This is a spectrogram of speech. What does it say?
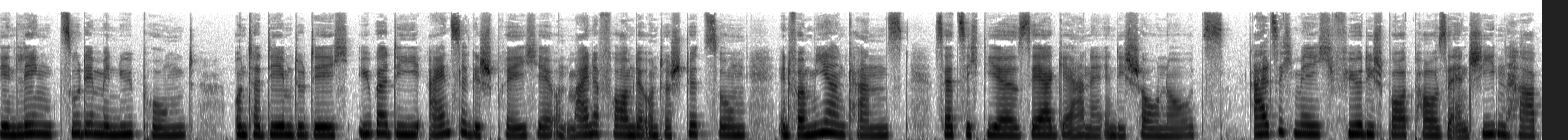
Den Link zu dem Menüpunkt, unter dem du dich über die Einzelgespräche und meine Form der Unterstützung informieren kannst, setze ich dir sehr gerne in die Show Notes. Als ich mich für die Sportpause entschieden habe,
